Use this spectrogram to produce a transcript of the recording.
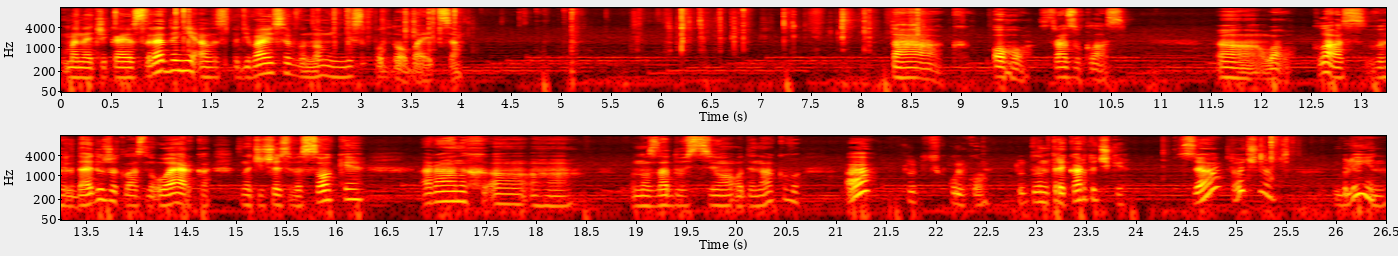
мене чекає всередині, але сподіваюся, воно мені сподобається. Так. Ого, зразу клас. А, вау, клас. Виглядає дуже класно. УРК, значить, щось високе. Ранг. А, ага. Воно ззаду все одинаково. А? Тут кулько. Тут лише три карточки. Все, точно? Блін.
